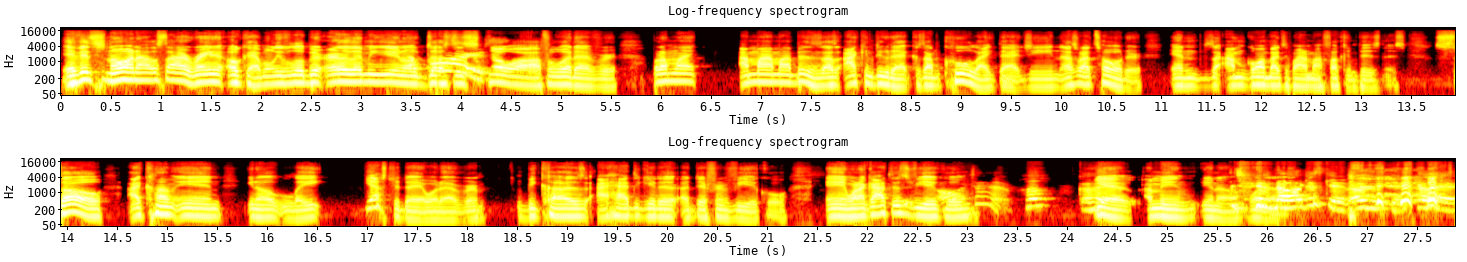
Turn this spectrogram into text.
if it's snowing outside, raining, okay, I'm gonna leave a little bit early. Let me, you know, dust the snow off or whatever. But I'm like, I mind my business. I, was, I can do that because I'm cool like that, Gene. That's what I told her. And I'm going back to minding my fucking business. So I come in, you know, late yesterday or whatever because I had to get a, a different vehicle. And when I got this vehicle, huh? Yeah, I mean, you know. no, I'm just kidding. I'm just kidding. Go ahead.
